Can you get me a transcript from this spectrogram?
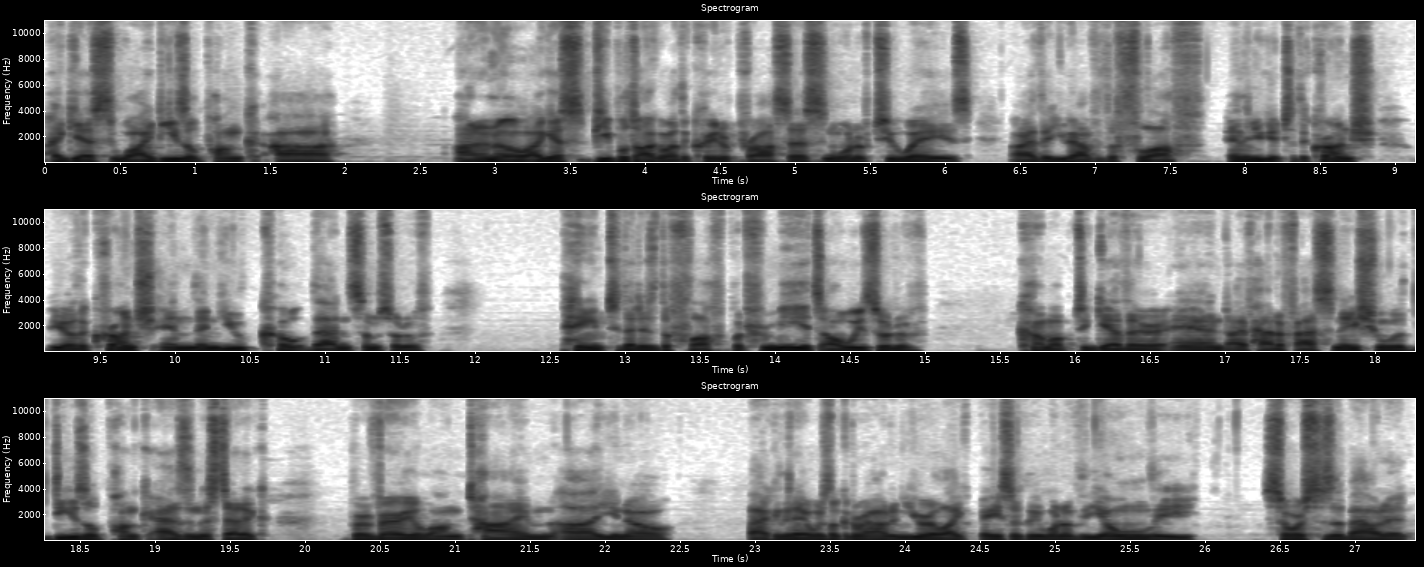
I guess why Diesel Punk? Uh, I don't know. I guess people talk about the creative process in one of two ways. Either you have the fluff and then you get to the crunch, or you have the crunch and then you coat that in some sort of paint that is the fluff. But for me, it's always sort of come up together. And I've had a fascination with diesel punk as an aesthetic for a very long time. Uh, you know, back in the day, I was looking around and you were like basically one of the only sources about it.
